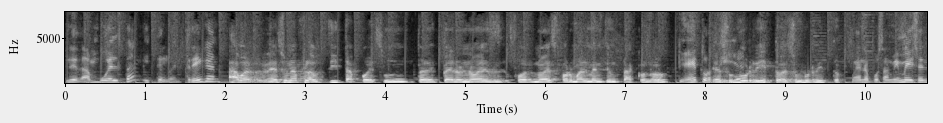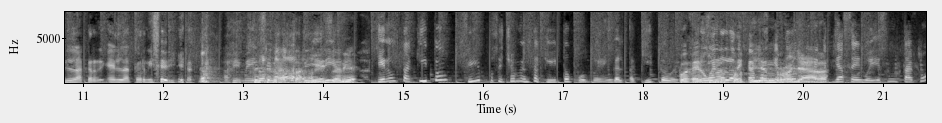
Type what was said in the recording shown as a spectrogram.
le dan vuelta y te lo entregan. Ah, bueno, es una flautita, pues, un, pe- pero no es, no es formalmente un taco, ¿no? Tiene tortilla. Es un burrito, es un burrito. Bueno, pues a mí me dicen en la, en la carnicería. A mí me dicen en La carnicería. ¿Quiere un taquito? Sí, pues échame un taquito, pues venga el taquito, güey. Pues Pero es bueno, una lo tortilla todo enrollada. tiene- Ya sé, güey, es un taco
